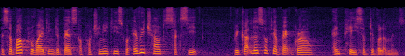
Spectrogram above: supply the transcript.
it's about providing the best opportunities for every child to succeed, regardless of their background and pace of development.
